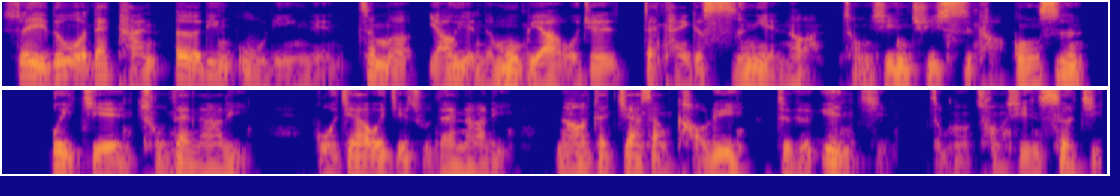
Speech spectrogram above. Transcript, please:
所以如果在谈二零五零年这么遥远的目标，我觉得再谈一个十年哈，重新去思考公司未接处在哪里，国家未接处在哪里，然后再加上考虑这个愿景怎么重新设计，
